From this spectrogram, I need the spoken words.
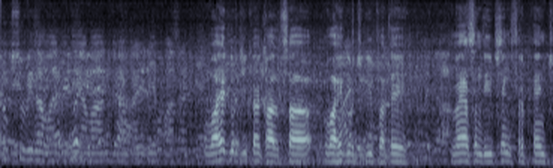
ਸੁੱਖ ਸੁਵਿਧਾਵਾਂ ਜਿਹੜੀਆਂ ਵਾ ਗ੍ਰਾਂਟਾਂ ਜਿਹੜੀਆਂ ਪਾਸ ਕੀਤੀਆਂ? ਵਾਹਿਗੁਰੂ ਜੀ ਕਾ ਖਾਲਸਾ ਵਾਹਿਗੁਰੂ ਜੀ ਕੀ ਫਤਿਹ। ਮੈਂ ਸੰਦੀਪ ਸਿੰਘ ਸਰਪੰਚ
